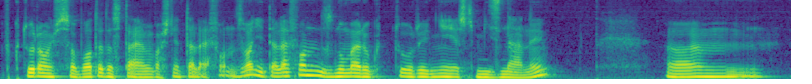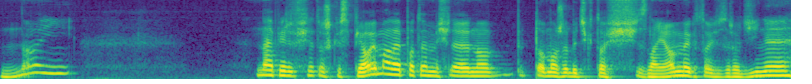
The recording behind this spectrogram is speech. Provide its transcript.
w którąś sobotę dostałem właśnie telefon. Dzwoni telefon z numeru, który nie jest mi znany. No i najpierw się troszkę spiąłem, ale potem myślę, no to może być ktoś znajomy, ktoś z rodziny,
